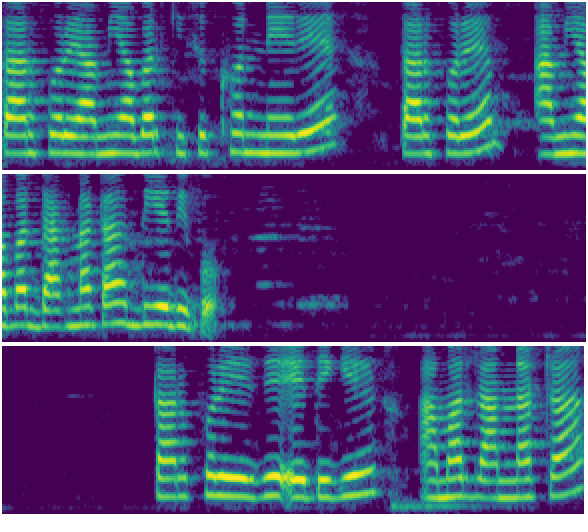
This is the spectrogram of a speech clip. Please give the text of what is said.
তারপরে আমি আবার কিছুক্ষণ নেড়ে তারপরে আমি আবার ডাকনাটা দিয়ে দিব। তারপরে এই যে এদিকে আমার রান্নাটা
